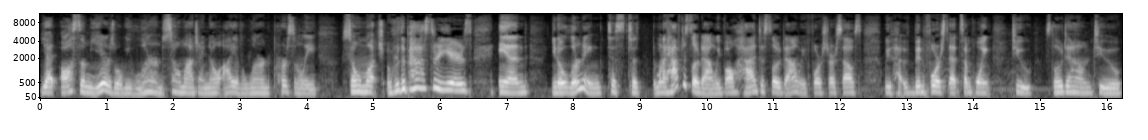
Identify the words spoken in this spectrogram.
yet awesome years where we learned so much. I know I have learned personally so much over the past three years. And you know, learning to, to when I have to slow down, we've all had to slow down. We've forced ourselves, we've been forced at some point to slow down, to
